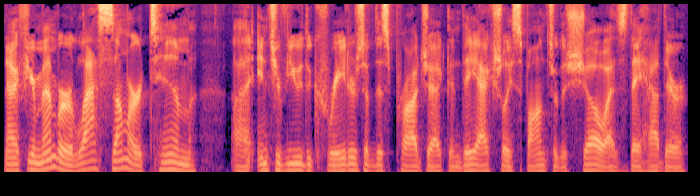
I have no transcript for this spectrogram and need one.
Now, if you remember, last summer Tim uh, interviewed the creators of this project, and they actually sponsor the show as they had their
